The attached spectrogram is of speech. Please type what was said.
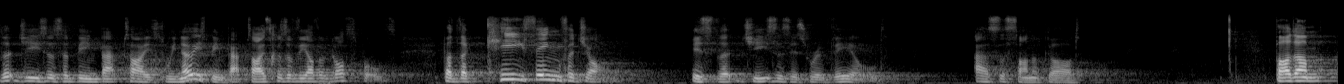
that Jesus had been baptized. We know he's been baptized because of the other gospels. But the key thing for John is that Jesus is revealed as the Son of God. But um,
